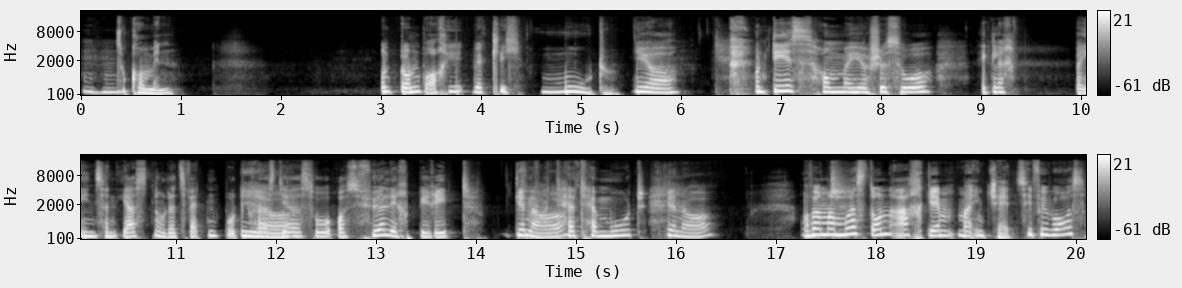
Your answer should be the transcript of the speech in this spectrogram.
Mhm. zu kommen. Und dann brauche ich wirklich Mut. Ja. Und das haben wir ja schon so eigentlich bei unserem ersten oder zweiten Podcast Ja. ja, so ausführlich berät. Genau. Der, der Mut. Genau. Aber man muss dann auch geben, man entscheidet sich für was.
